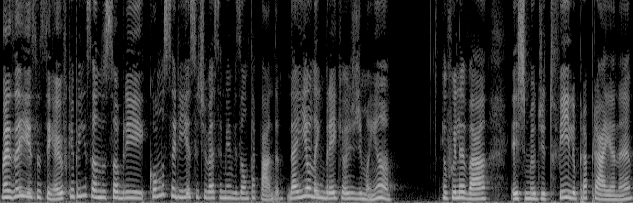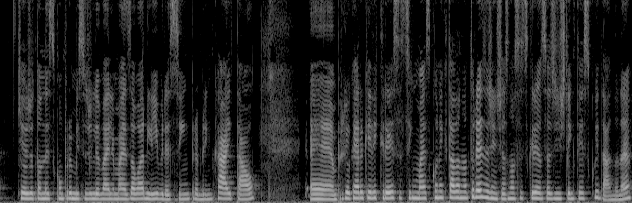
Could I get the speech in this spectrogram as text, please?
Mas é isso, assim. Aí eu fiquei pensando sobre como seria se eu tivesse a minha visão tapada. Daí eu lembrei que hoje de manhã eu fui levar este meu dito filho pra praia, né? Que eu já tô nesse compromisso de levar ele mais ao ar livre, assim, para brincar e tal. É, porque eu quero que ele cresça, assim, mais conectado à natureza, gente. As nossas crianças, a gente tem que ter esse cuidado, né?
